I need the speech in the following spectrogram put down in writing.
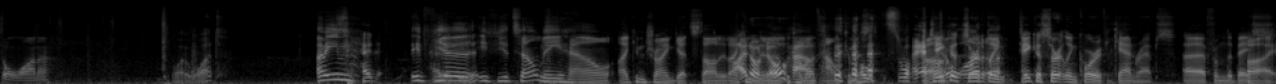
don't wanna. What? What? I mean, I- if how you if you tell me how I can try and get started, I, I, can, don't uh, know become how. an alchemist. That's why I take a don't wanna. Surtling, take a Surtling core if you can, Raps, uh, from the base, I,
